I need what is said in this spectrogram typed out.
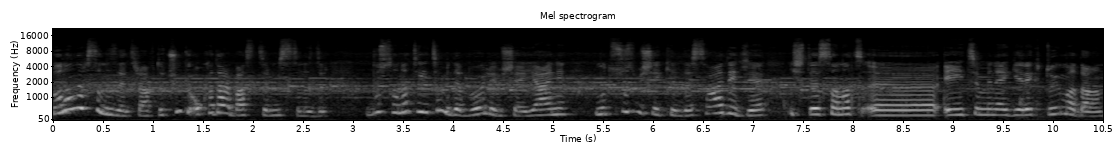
dolanırsınız etrafta. Çünkü o kadar bastırmışsınızdır. Bu sanat eğitimi de böyle bir şey. Yani mutsuz bir şekilde sadece işte sanat e, eğitimine gerek duymadan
